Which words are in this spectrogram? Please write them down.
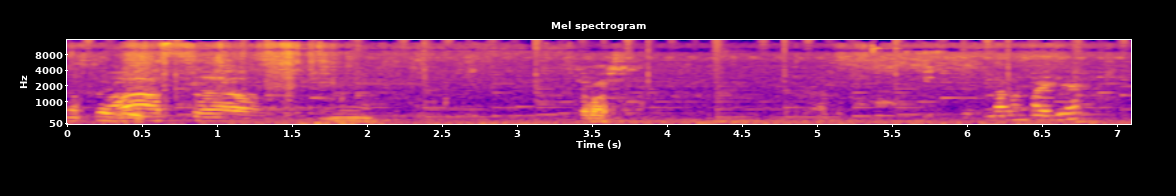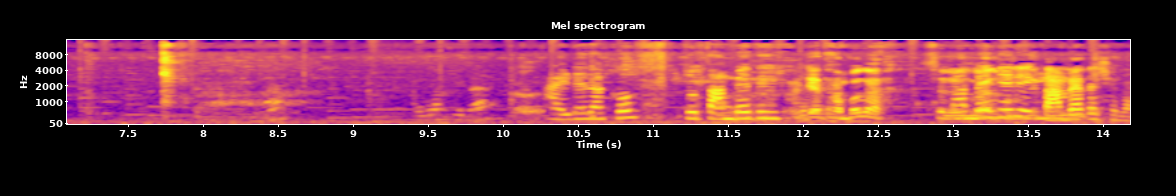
मस्त. आयडिया दाखव. तो तांब्या दे. म्हणजे थांबा का? रे. तांब्या कशाला?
